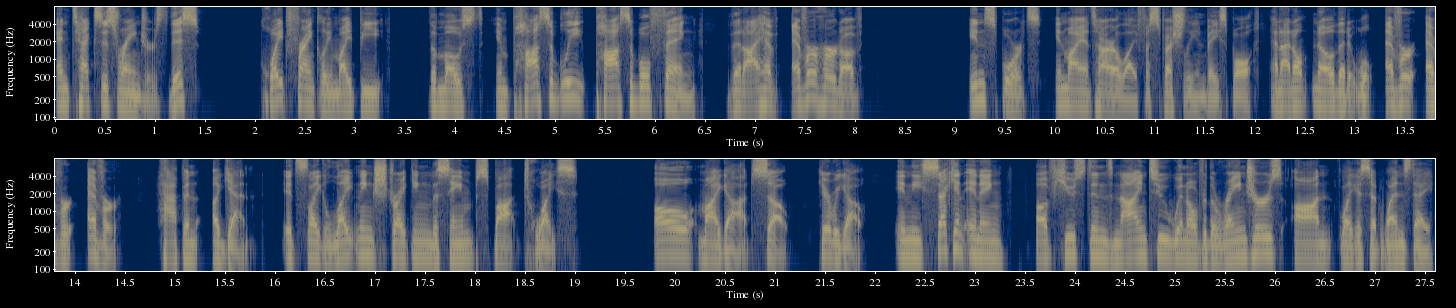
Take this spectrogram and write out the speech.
and Texas Rangers. This, quite frankly, might be the most impossibly possible thing that I have ever heard of in sports in my entire life, especially in baseball. And I don't know that it will ever, ever, ever happen again. It's like lightning striking the same spot twice. Oh my God. So here we go. In the second inning of Houston's 9 2 win over the Rangers on, like I said, Wednesday,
